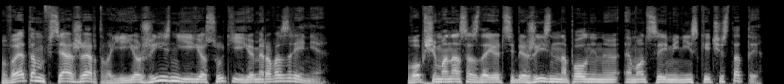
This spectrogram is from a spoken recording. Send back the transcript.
В этом вся жертва, ее жизнь, ее суть, ее мировоззрение. В общем, она создает себе жизнь, наполненную эмоциями низкой частоты.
